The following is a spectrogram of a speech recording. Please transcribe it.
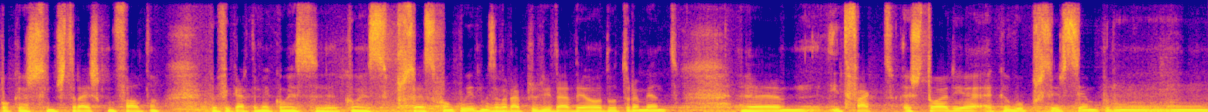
poucas semestrais que me faltam para ficar também com esse, com esse processo concluído, mas agora a prioridade é o doutoramento e de facto a história acabou por ser sempre um,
